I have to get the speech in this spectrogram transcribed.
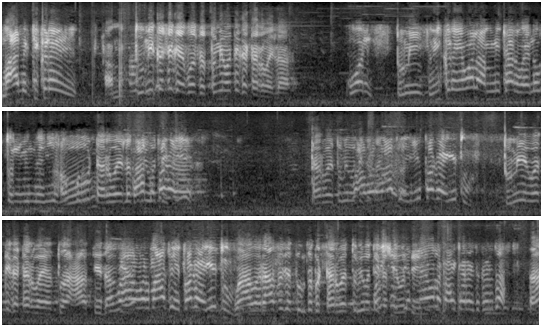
मालक तिकडे तुम्ही कसे काय बोलता? तुम्ही होते का ठरवायला? कोण? तुम्ही इकडे येवाला मी ठरवाय नव्हतो हो ठरवायला तुम्ही होते का? ठरवाय तुम्ही होते का? ये ये तुम्ही होते का ठरवाय? तू आ- ते जाऊ वावर माझे पगा ये तू. वावर असू द्या तुमचं पण ठरवाय तुम्ही होते का ते होते. काय करायचं करता हा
